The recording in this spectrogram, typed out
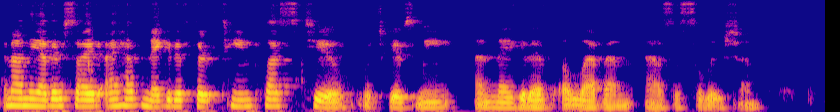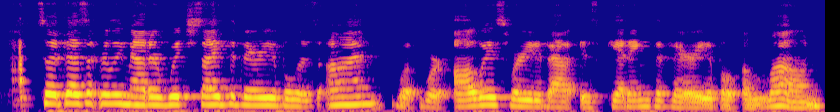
And on the other side, I have negative 13 plus 2, which gives me a negative 11 as a solution. So it doesn't really matter which side the variable is on. What we're always worried about is getting the variable alone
